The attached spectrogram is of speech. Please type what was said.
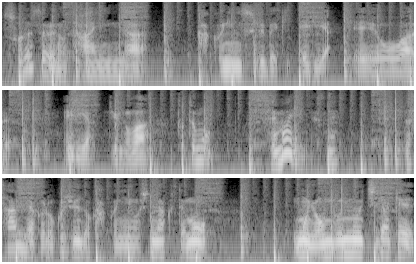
それぞれの隊員が確認するべきエリア、AOR エリアっていうのは、とても狭いんですね。360度確認をしなくても、もう4分の1だけ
